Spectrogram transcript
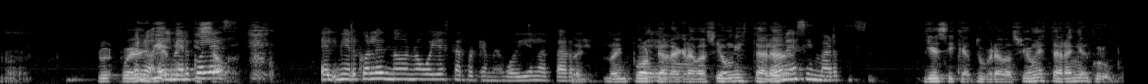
No. Jueves, Bueno, el y miércoles, sábado. el miércoles no, no voy a estar porque me voy en la tarde. no importa, la grabación estará, Lunes y martes. Jessica, tu grabación estará en el grupo,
